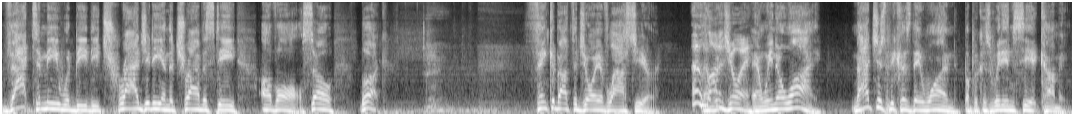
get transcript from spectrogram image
That to me would be the tragedy and the travesty of all. So, look, think about the joy of last year. A lot of joy. And we know why. Not just because they won, but because we didn't see it coming.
